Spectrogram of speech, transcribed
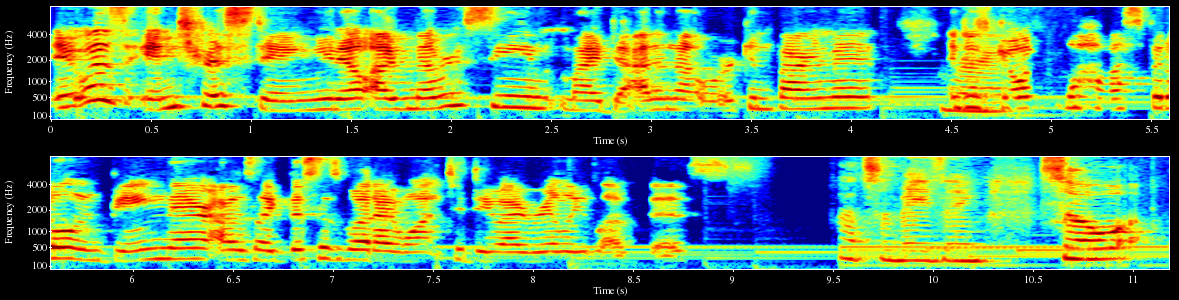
It was interesting. You know, I've never seen my dad in that work environment. And right. just going to the hospital and being there, I was like, this is what I want to do. I really love this. That's amazing. So,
